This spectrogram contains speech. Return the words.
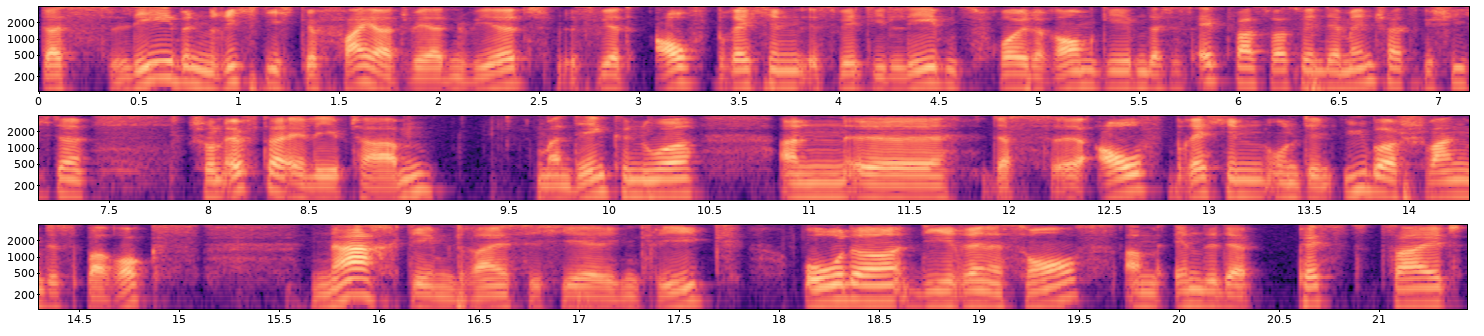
das Leben richtig gefeiert werden wird. Es wird aufbrechen, es wird die Lebensfreude Raum geben. Das ist etwas, was wir in der Menschheitsgeschichte schon öfter erlebt haben. Man denke nur an äh, das äh, Aufbrechen und den Überschwang des Barocks nach dem Dreißigjährigen Krieg oder die Renaissance am Ende der Pestzeit,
